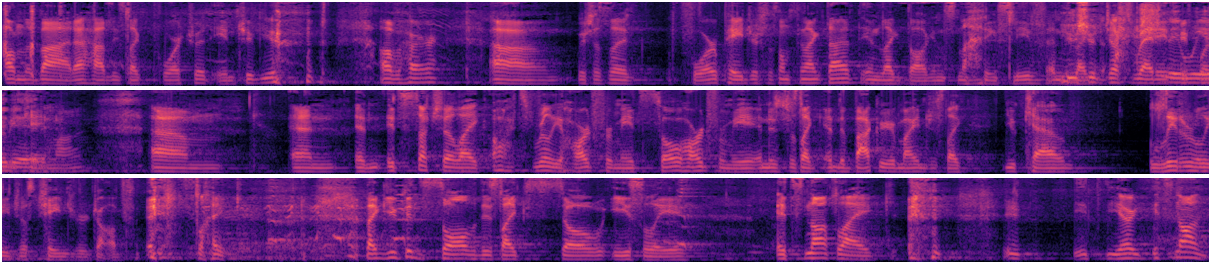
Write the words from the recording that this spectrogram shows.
on the bad, I had this like portrait interview of her, um, which is like four pages or something like that in like Dagens Næringsliv, and You like just read it before read we it. came on. Um, and and it's such a like oh it's really hard for me it's so hard for me and it's just like in the back of your mind just like you can literally just change your job. It's like like you can solve this like so easily. It's not like it, it, you're, it's not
